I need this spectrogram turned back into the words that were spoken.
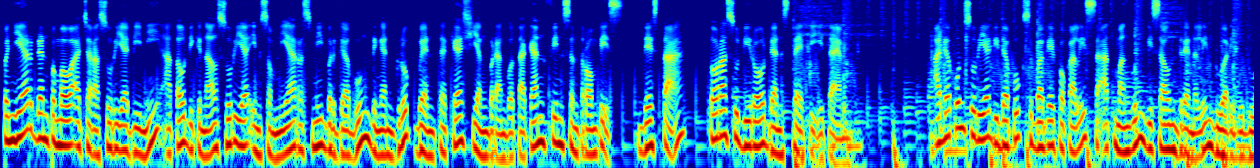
Penyiar dan pembawa acara Surya Dini atau dikenal Surya Insomnia resmi bergabung dengan grup band Takesh yang beranggotakan Vincent Rompis, Desta, Tora Sudiro dan Stevie Item. Adapun Surya didapuk sebagai vokalis saat manggung di Soundrenaline 2023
